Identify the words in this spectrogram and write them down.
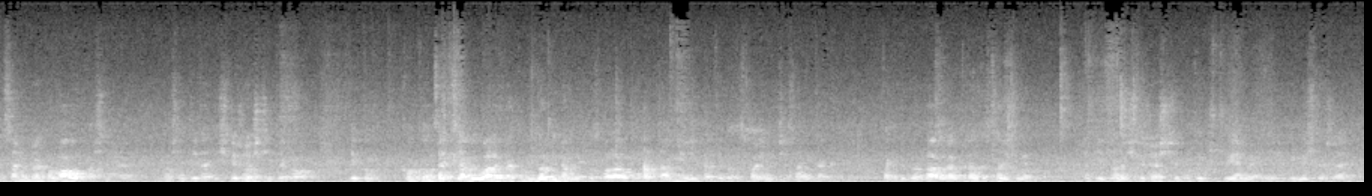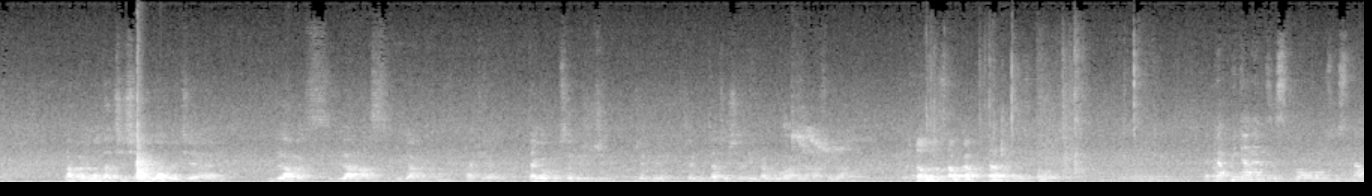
czasami brakowało właśnie, właśnie tej takiej świeżości, tego, tej kon- kon- koncepcja była, ale brakowi nogi nam nie pozwalały momentami i dlatego te sparingi czasami tak, tak wyglądały, ale teraz dostaliśmy takiej trochę świeżości, bo to już czujemy i, i myślę, że na pewno ta trzecia liga będzie dla Was, dla nas i dla takie, tego bym sobie życzył, żeby, żeby ta trzecia liga była dla nas i dla nas. Kto został kapitanem zespołu? Kapitanem zespołu został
